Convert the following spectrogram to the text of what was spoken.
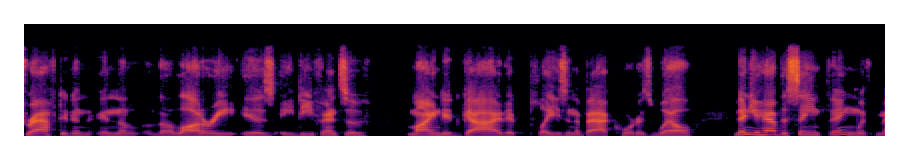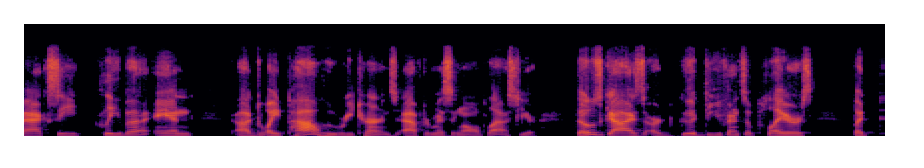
drafted in in the the lottery is a defensive minded guy that plays in the backcourt as well. Then you have the same thing with Maxi Kleber and uh, Dwight Powell, who returns after missing all of last year. Those guys are good defensive players, but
